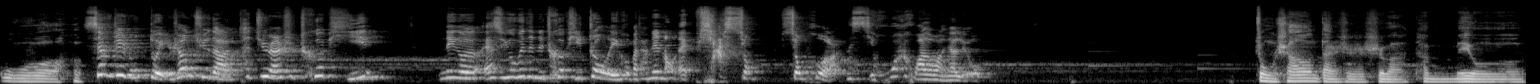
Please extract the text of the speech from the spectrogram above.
哇，像这种怼上去的，他居然是车皮，那个 SUV 的那车皮皱了以后，把他那脑袋啪削削破了，那血哗哗的往下流。重伤，但是是吧？他没有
